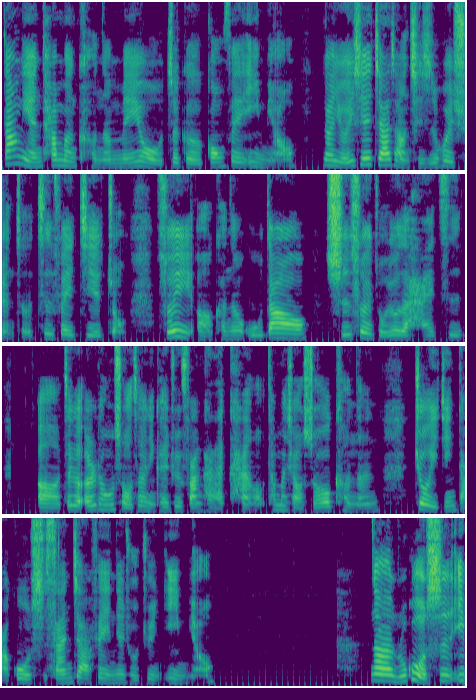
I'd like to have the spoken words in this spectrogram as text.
当年他们可能没有这个公费疫苗。那有一些家长其实会选择自费接种，所以呃，可能五到十岁左右的孩子，呃，这个儿童手册你可以去翻开来看哦，他们小时候可能就已经打过十三价肺炎链球菌疫苗。那如果是一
